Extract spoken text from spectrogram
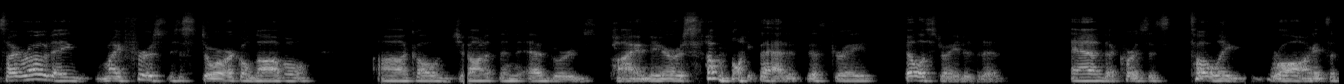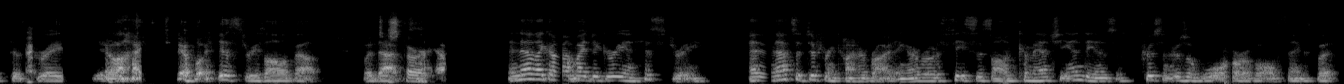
So I wrote a my first historical novel uh, called Jonathan Edwards Pioneer or something like that in fifth grade, illustrated it. And of course, it's totally wrong. It's a fifth grade, you know, idea what history is all about. But that's and then I got my degree in history. And that's a different kind of writing. I wrote a thesis on Comanche Indians as prisoners of war, of all things. But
